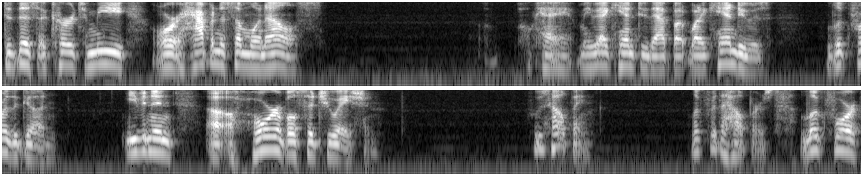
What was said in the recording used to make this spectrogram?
did this occur to me or happen to someone else? Okay, maybe I can't do that, but what I can do is look for the good even in a horrible situation. Who's helping? Look for the helpers. Look for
